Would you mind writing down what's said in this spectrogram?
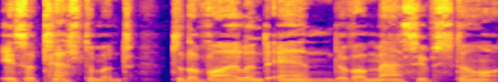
is a testament to the violent end of a massive star.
